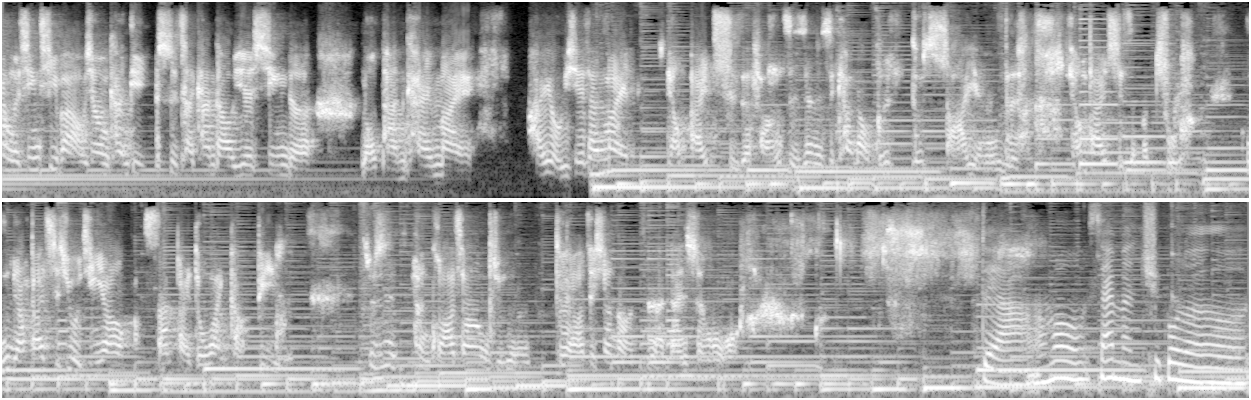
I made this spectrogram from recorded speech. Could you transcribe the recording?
上个星期吧，好像看电视才看到一些新的楼盘开卖，还有一些在卖两百尺的房子，真的是看到我都都傻眼了。的两百尺怎么住？那两百尺就已经要三百多万港币了，就是很夸张。我觉得，对啊，在香港真的很难生活。对啊，然后 Simon 去过了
